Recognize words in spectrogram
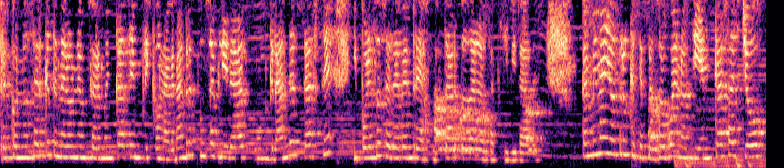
reconocer que tener un enfermo en casa implica una gran responsabilidad, un gran desgaste y por eso se deben reajustar todas las actividades. También hay otro que se pensó, bueno, si en casa yo,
